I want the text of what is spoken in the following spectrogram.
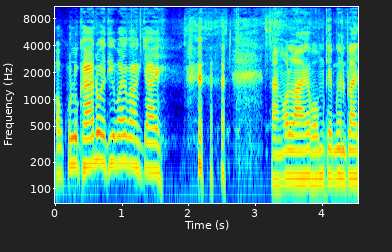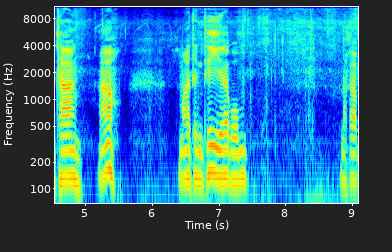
ขอบคุณลูกค้าด้วยที่ไว้วางใจ สั่งออนไลน์ครับผมเก็บเงินปลายทาง เอามาถึงที่ครับผมนะครับ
